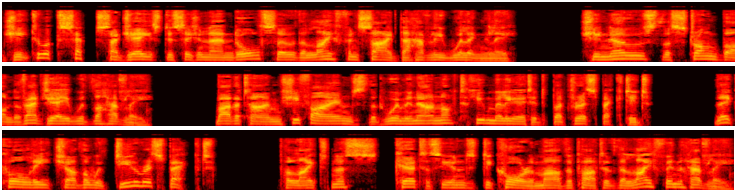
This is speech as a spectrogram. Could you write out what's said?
Geeta accepts Ajay's decision and also the life inside the Haveli willingly. She knows the strong bond of Ajay with the Haveli. By the time she finds that women are not humiliated but respected. They call each other with due respect. Politeness, courtesy and decorum are the part of the life in Haveli.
